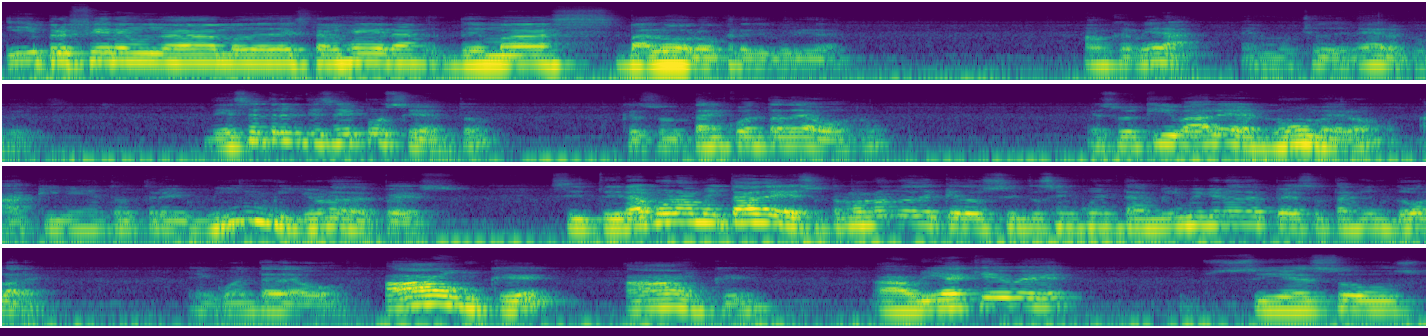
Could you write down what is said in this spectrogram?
y prefieren una moneda extranjera de más valor o credibilidad. Aunque mira, es mucho dinero, porque de ese 36%, que eso está en cuenta de ahorro, eso equivale al número a 503 mil millones de pesos. Si tiramos la mitad de eso, estamos hablando de que 250 mil millones de pesos están en dólares en cuenta de ahorro. Aunque, aunque, habría que ver si esos,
